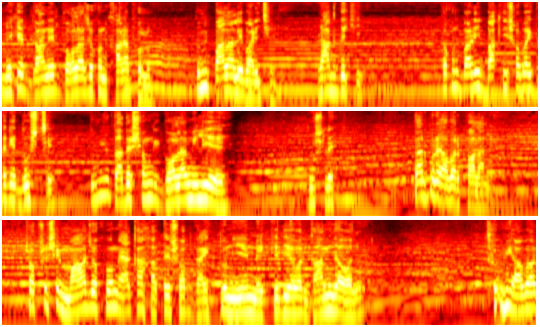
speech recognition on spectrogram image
মেঘের গানের গলা যখন খারাপ হলো, তুমি পালালে বাড়ি ছেড়ে। রাগ দেখি, তখন বাড়ির বাকি সবাই তাকে দুষছে। তুমিও তাদের সঙ্গে গলা মিলিয়ে দুষলে। তারপরে আবার পালালে। সবশেষে মা যখন একা হাতে সব দায়িত্ব নিয়ে মেঘকে দিয়ে আবার গান গাওয়ালো, তুমি আবার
